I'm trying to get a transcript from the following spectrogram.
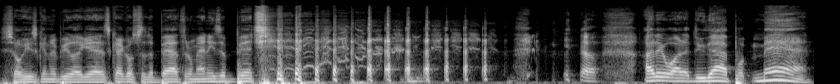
So he's going to be like, yeah, this guy goes to the bathroom and he's a bitch. you know, I didn't want to do that, but man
